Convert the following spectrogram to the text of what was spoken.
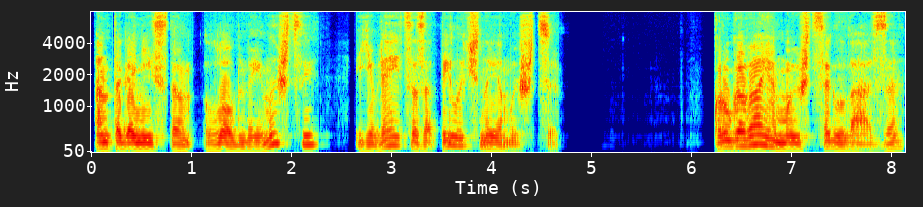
Антагонистом лобной мышцы является затылочная мышца. Круговая мышца глаза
